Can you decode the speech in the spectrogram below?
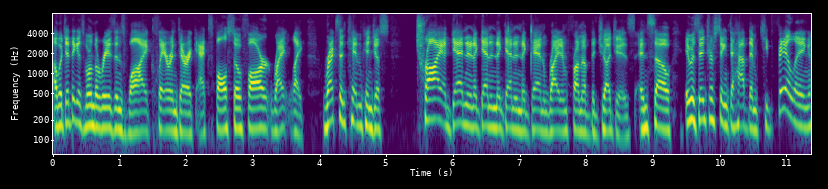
uh, which I think is one of the reasons why Claire and Derek X fall so far, right? Like Rex and Kim can just try again and again and again and again right in front of the judges. And so it was interesting to have them keep failing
